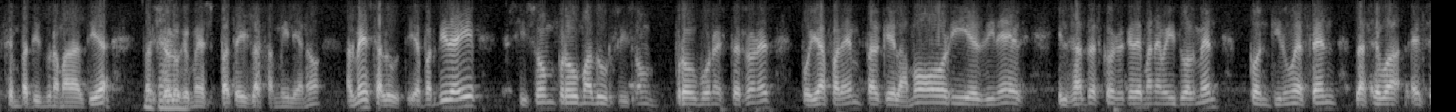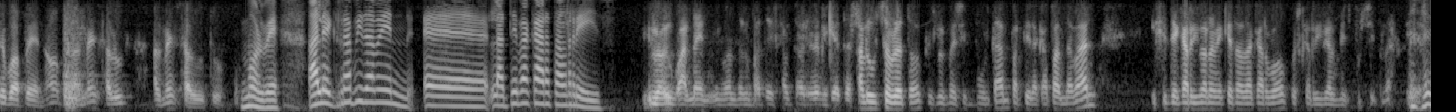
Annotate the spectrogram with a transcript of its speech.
estem patint d'una malaltia, I això és el que més pateix la família, no? Almenys salut. I a partir d'ahir, si som prou madurs, si som prou bones persones, pues ja farem perquè l'amor i els diners i les altres coses que demanem habitualment continue fent la seva, el seu paper, no? Però almenys salut, almenys salut, tu. Molt bé. Àlex, ràpidament, eh, la teva carta als Reis. No, igualment, igual del mateix que el una miqueta. Salut, sobretot, que és el més important, per tirar cap endavant, i si té que arribar una miqueta de carbó, pues que arribi el més possible. I ja.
